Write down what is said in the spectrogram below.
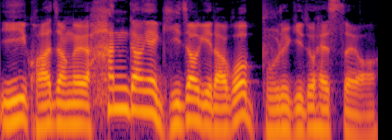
이 과정을 한강의 기적이라고 부르기도 했어요.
